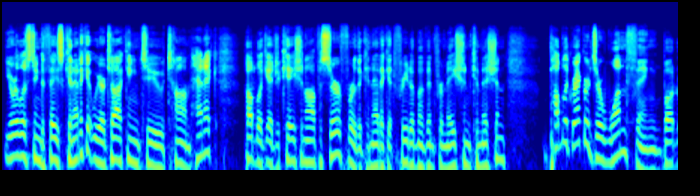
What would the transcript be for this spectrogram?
You're listening to Face Connecticut. We are talking to Tom Hennick, Public Education Officer for the Connecticut Freedom of Information Commission. Public records are one thing, but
